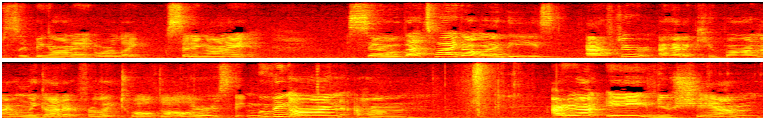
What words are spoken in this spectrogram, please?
sleeping on it or like sitting on it. So that's why I got one of these. After I had a coupon I only got it for like $12 moving on um, I got a new sham,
